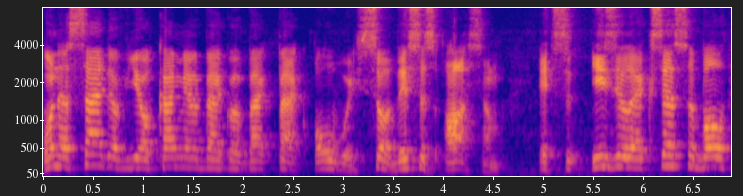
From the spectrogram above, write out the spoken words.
on the side of your camera bag or backpack always. So this is awesome. It's easily accessible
